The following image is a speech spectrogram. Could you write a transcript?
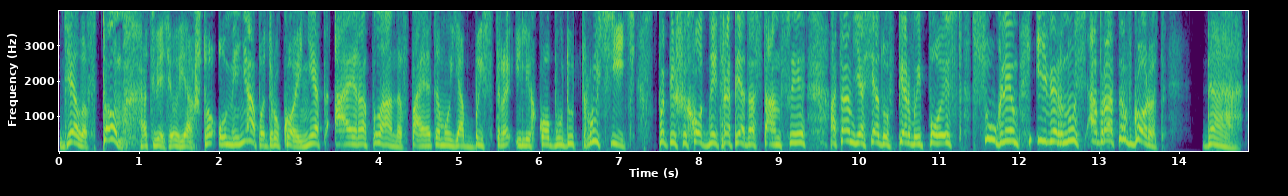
«Дело в том, — ответил я, — что у меня под рукой нет аэропланов, поэтому я быстро и легко буду трусить по пешеходной тропе до станции, а там я сяду в первый поезд с углем и вернусь обратно в город». «Да, —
